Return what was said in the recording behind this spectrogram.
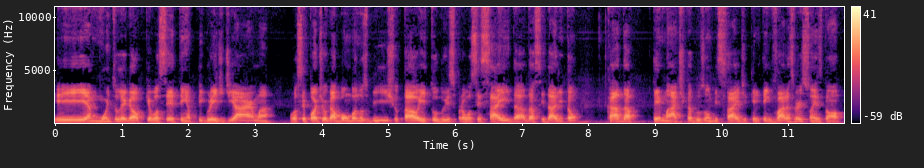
E é muito legal porque você tem upgrade de arma, você pode jogar bomba nos bichos tal, e tudo isso para você sair da, da cidade. Então, cada temática do Zombicide, que ele tem várias versões. Então, ó,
